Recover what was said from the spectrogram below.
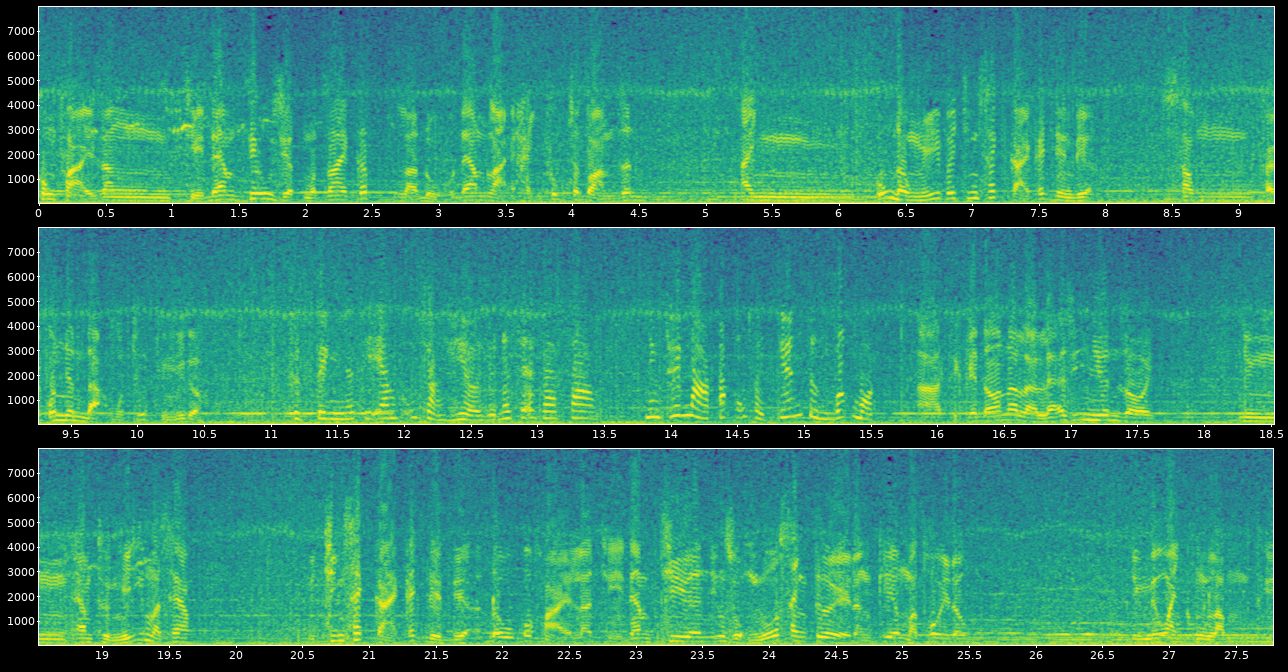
Không phải rằng chỉ đem tiêu diệt một giai cấp là đủ đem lại hạnh phúc cho toàn dân. Anh cũng đồng ý với chính sách cải cách điền địa. Xong phải có nhân đạo một chút thì mới được. Thực tình thì em cũng chẳng hiểu rồi nó sẽ ra sao. Nhưng thế nào ta cũng phải tiến từng bước một. À thì cái đó nó là lẽ dĩ nhiên rồi. Nhưng em thử nghĩ mà xem. Chính sách cải cách điền địa đâu có phải là chỉ đem chia những ruộng lúa xanh tươi ở đằng kia mà thôi đâu. Nhưng nếu anh không lầm thì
